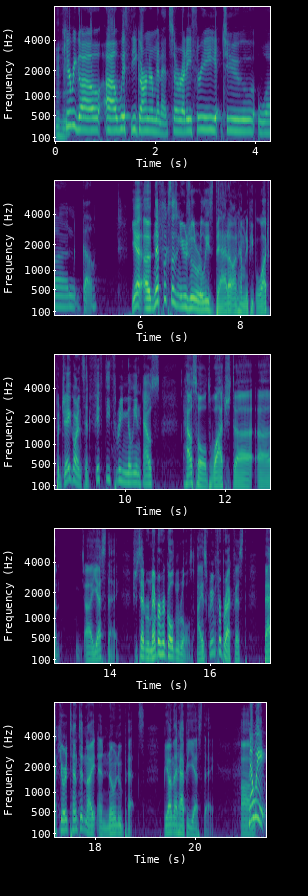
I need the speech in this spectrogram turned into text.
Mm-hmm. Here we go uh, with the Garner minutes. So ready, three, two, one, go. Yeah, uh, Netflix doesn't usually release data on how many people watch, but Jay Garner said 53 million house households watched uh, uh, uh, yesterday. She said, "Remember her golden rules: ice cream for breakfast, backyard tent at night, and no new pets. Beyond that, happy yes day." Um, now wait,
